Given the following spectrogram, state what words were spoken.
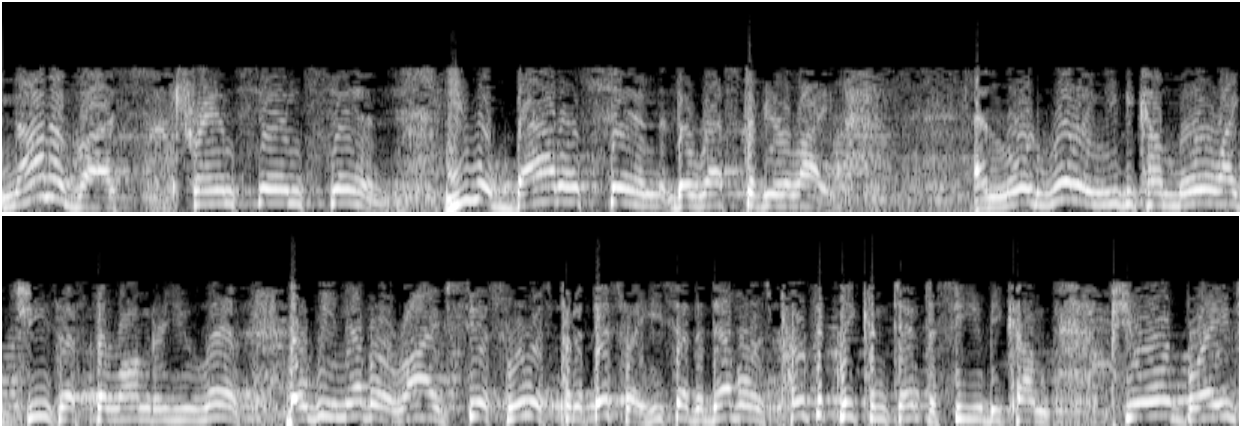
None of us transcend sin. You will battle sin the rest of your life. And Lord willing, you become more like Jesus the longer you live. But we never arrive. C.S. Lewis put it this way. He said, The devil is perfectly content to see you become pure, brave,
